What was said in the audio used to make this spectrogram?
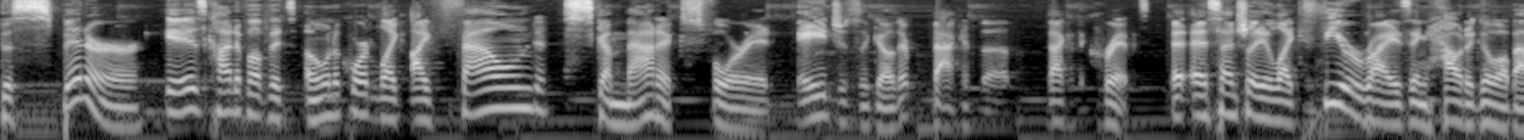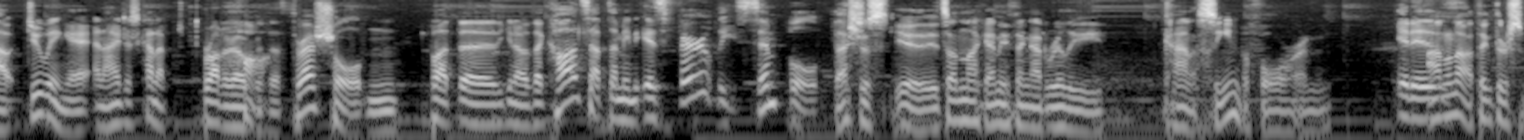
The spinner is kind of of its own accord. Like I found schematics for it ages ago. They're back at the back at the crypt, essentially like theorizing how to go about doing it. And I just kind of brought it over Huh. the threshold. And but the you know the concept, I mean, is fairly simple. That's just yeah, it's unlike anything I'd really kind of seen before, and It is. I don't know. I think there's.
